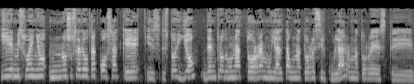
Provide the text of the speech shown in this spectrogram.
Y en mi sueño no sucede otra cosa que es- estoy yo dentro de una torre muy alta, una torre circular, una torre, este,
